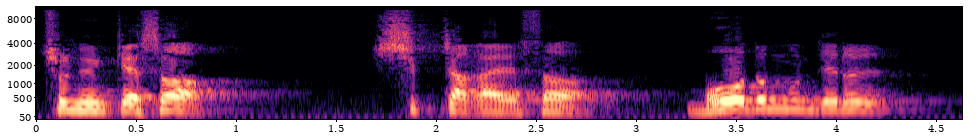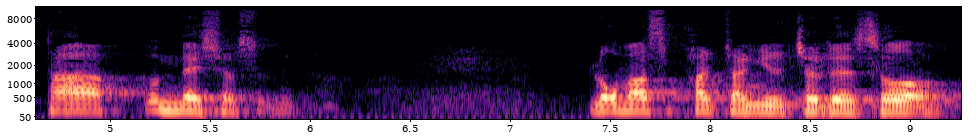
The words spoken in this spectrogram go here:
주님께서 십자가에서 모든 문제를 다 끝내셨습니다. 로마스 8장 1절에서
